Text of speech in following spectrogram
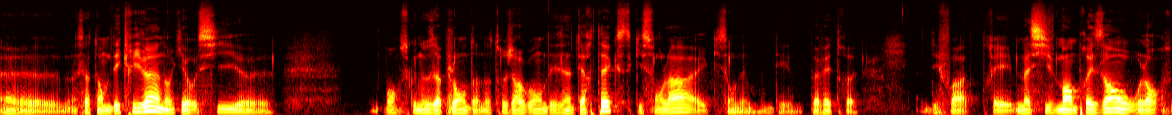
euh, un certain nombre d'écrivains, donc il y a aussi bon, ce que nous appelons dans notre jargon des intertextes qui sont là et qui sont, peuvent être des fois très massivement présents, ou alors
